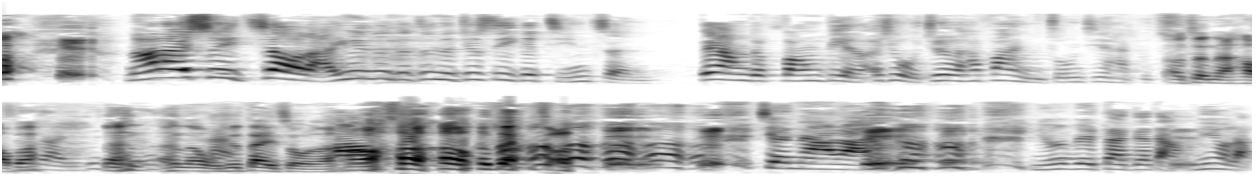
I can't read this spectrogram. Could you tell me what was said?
拿来睡觉啦，因为那个真的就是一个颈枕。非常的方便，而且我觉得它放在你中间还不错。哦，真的，好吧，那那我就带走了。好，我带走。先拿来，你会被大家打？没有啦，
